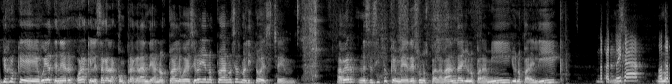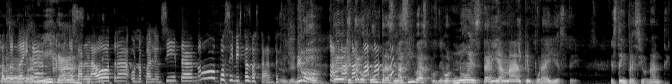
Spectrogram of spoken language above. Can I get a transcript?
Yo creo que voy a tener, ahora que les haga la compra grande a Noctua, le voy a decir, oye Noctua, no seas malito, este... A ver, necesito que me des unos para la banda y uno para mí y uno para el IC. Uno para tu Es- hija, uno otro para, para- tu otra para hija, mi hija. otro para la otra, uno para Leoncita. No, pues sí necesitas bastantes. Digo, todavía que te hago compras masivas, pues digo, no estaría mal que por ahí este... Esté impresionante.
